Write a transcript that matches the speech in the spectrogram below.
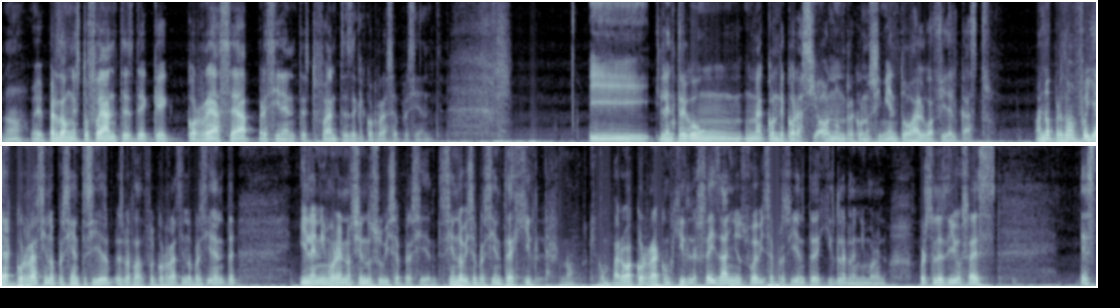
¿no? Eh, perdón, esto fue antes de que Correa sea presidente. Esto fue antes de que Correa sea presidente. Y le entregó una condecoración, un reconocimiento o algo a Fidel Castro. Ah, no, perdón, fue ya Correa siendo presidente, sí, es, verdad, fue Correa siendo presidente y Lenín Moreno siendo su vicepresidente, siendo vicepresidente de Hitler, ¿no? Que comparó a Correa con Hitler. Seis años fue vicepresidente de Hitler Lenín Moreno. Por eso les digo, o sea, es, es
